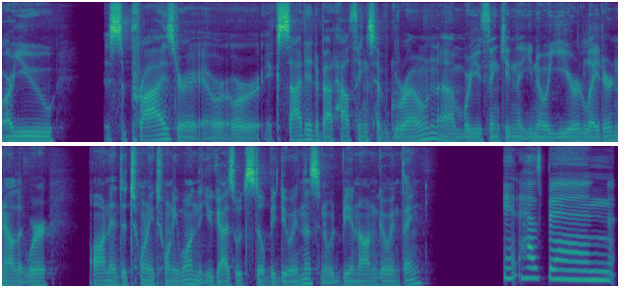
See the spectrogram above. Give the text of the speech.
are you surprised or, or, or, excited about how things have grown? Um, were you thinking that, you know, a year later, now that we're on into 2021, that you guys would still be doing this and it would be an ongoing thing? It has been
